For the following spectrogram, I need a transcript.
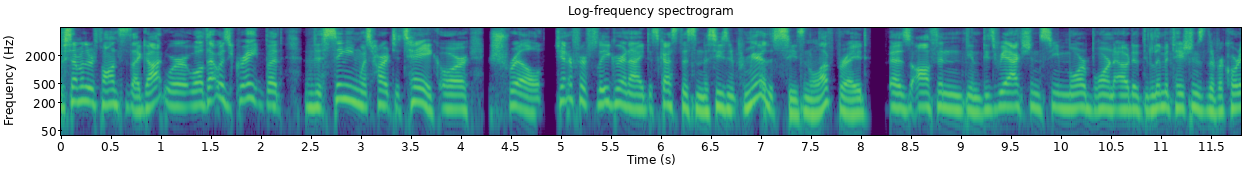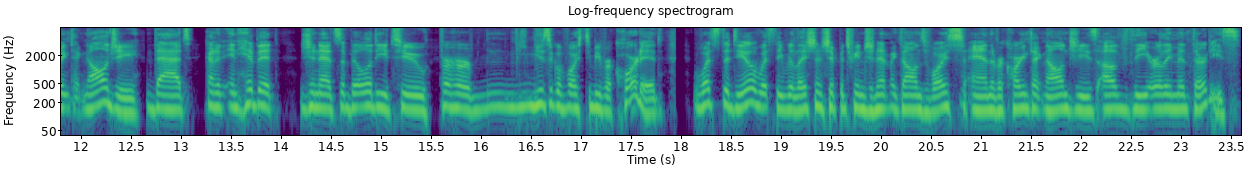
some of the responses I got were, well, that was great, but the singing was hard to take or shrill. Jennifer Fleeger and I discussed this in the season premiere this season, Love Parade. As often, you know, these reactions seem more born out of the limitations of the recording technology that kind of inhibit Jeanette's ability to for her musical voice to be recorded. What's the deal with the relationship between Jeanette MacDonald's voice and the recording technologies of the early mid 30s?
